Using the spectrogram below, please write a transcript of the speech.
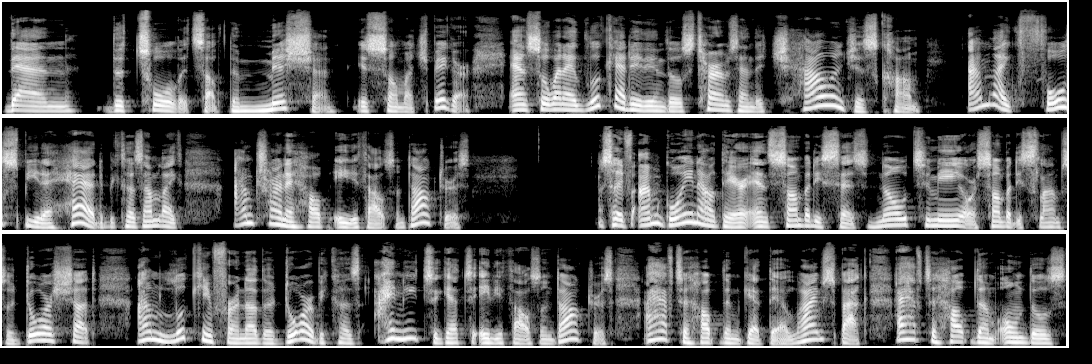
than the tool itself. The mission is so much bigger. And so when I look at it in those terms and the challenges come, I'm like full speed ahead because I'm like, I'm trying to help 80,000 doctors. So if I'm going out there and somebody says no to me or somebody slams a door shut, I'm looking for another door because I need to get to 80,000 doctors. I have to help them get their lives back. I have to help them own those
